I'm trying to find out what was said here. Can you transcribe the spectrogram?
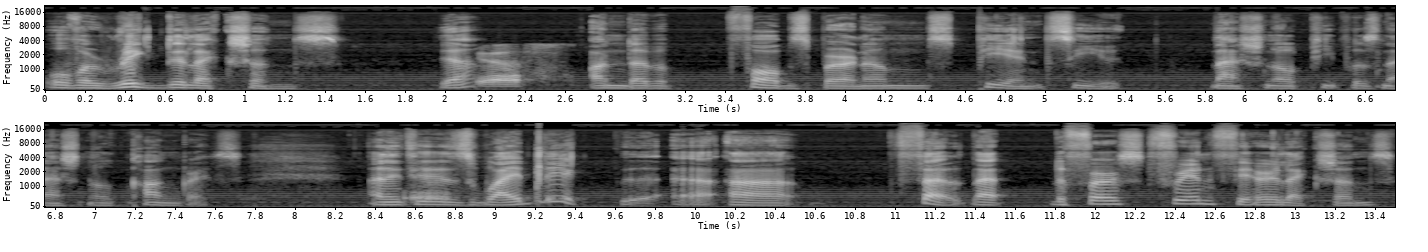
over rigged elections, yeah, Yes. under Forbes Burnham's PNC, National People's National Congress. And it is widely uh, uh, felt that the first free and fair elections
